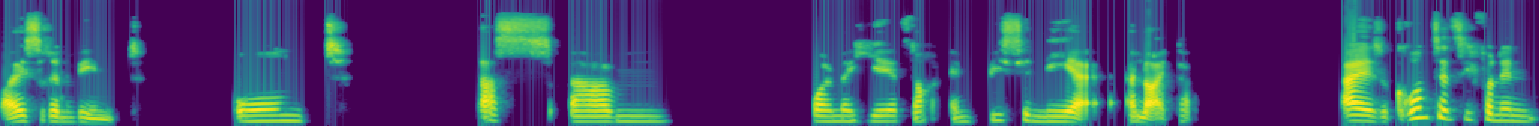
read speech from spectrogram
äußeren Wind. Und das ähm, wollen wir hier jetzt noch ein bisschen näher erläutern. Also grundsätzlich von den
